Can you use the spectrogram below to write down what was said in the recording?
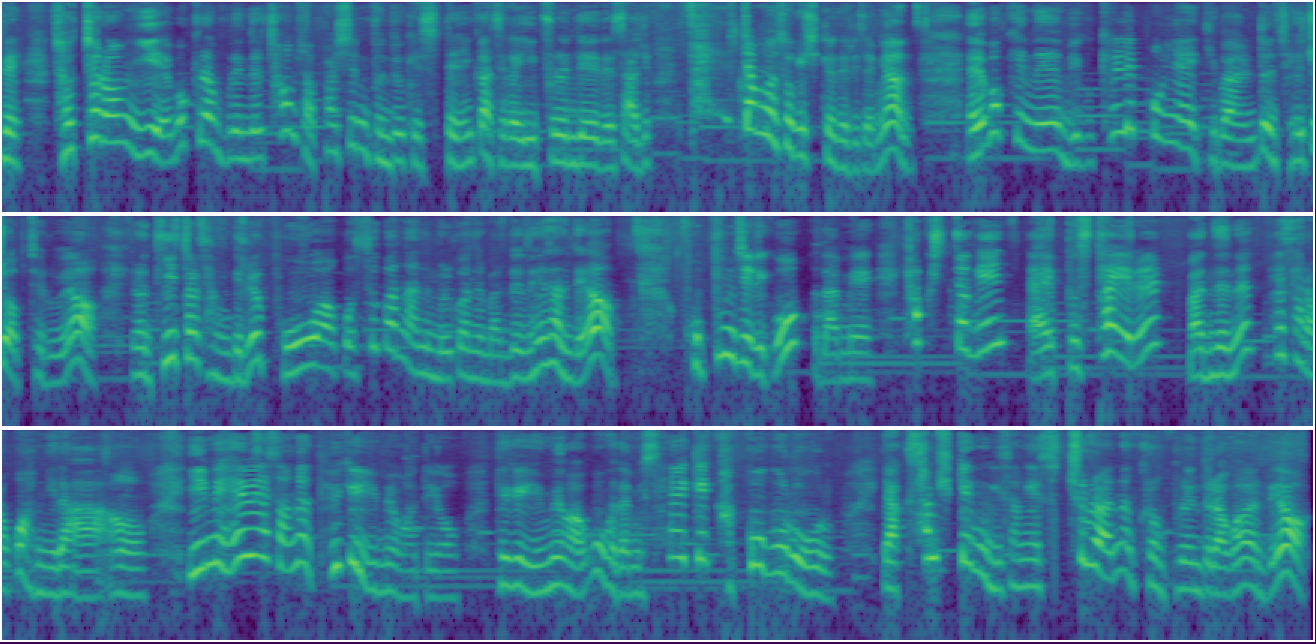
근데 저처럼 이 Everki란 브랜드를 처음 접하시는 분도 계실 테니까 제가 이 브랜드에 대해서 아주 살짝만 소개시켜 드리자면 Everki는 미국 캘리포니아에 기반을 둔 제조업체로요. 이런 디지털 장비를 보호하고 운반하는 물건을 만드는 회사인데요. 고품질이고 그다음에 혁신적인 라이프 스타일을 만드는 회사라고 합니다. 어, 이미 해외에서는 되게 유명하대요. 되게 유명하고 그다음에 세계 각국으로 약 30개국 이상의 수출을 하는 그런 브랜드라고 하는데요.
